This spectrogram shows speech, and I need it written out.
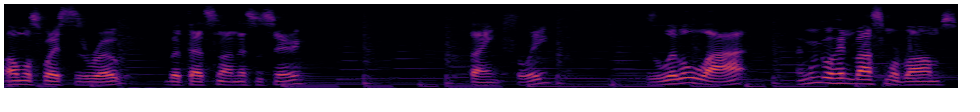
Almost wasted a rope, but that's not necessary. Thankfully. It's a little light. I'm going to go ahead and buy some more bombs.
